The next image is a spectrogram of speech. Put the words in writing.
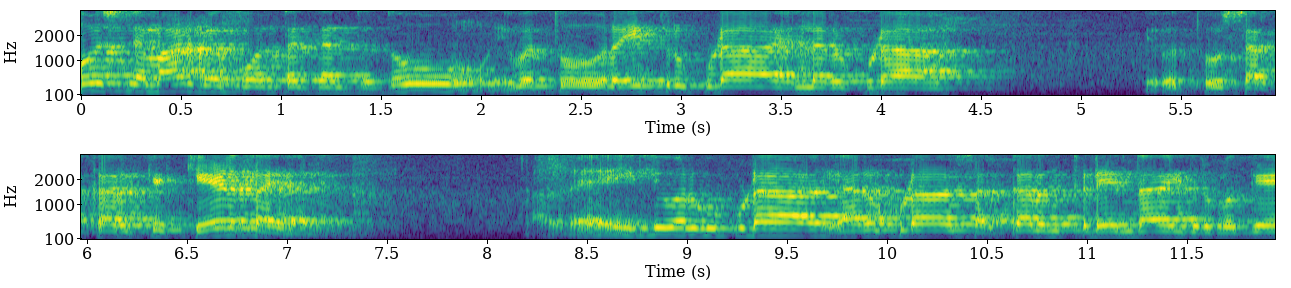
ಘೋಷಣೆ ಮಾಡಬೇಕು ಅಂತಕ್ಕಂಥದ್ದು, ಇವತ್ತು ರೈತರು ಕೂಡ, ಎಲ್ಲರೂ ಕೂಡ ಇವತ್ತು ಸರ್ಕಾರಕ್ಕೆ ಕೇಳ್ತಾ ಇದ್ದಾರೆ. ಆದರೆ ಇಲ್ಲಿವರೆಗೂ ಕೂಡ ಯಾರು ಕೂಡ ಸರ್ಕಾರದ ಕಡೆಯಿಂದ ಇದ್ರ ಬಗ್ಗೆ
